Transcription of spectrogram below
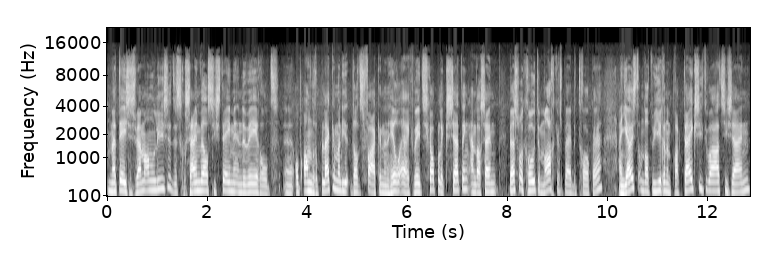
met deze zwemanalyse. Dus er zijn wel systemen in de wereld uh, op andere plekken. Maar die, dat is vaak in een heel erg wetenschappelijke setting. En daar zijn best wel grote markers bij betrokken. En juist omdat we hier in een praktijksituatie zijn...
